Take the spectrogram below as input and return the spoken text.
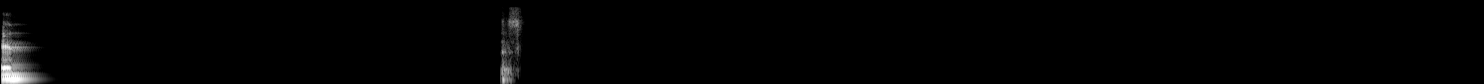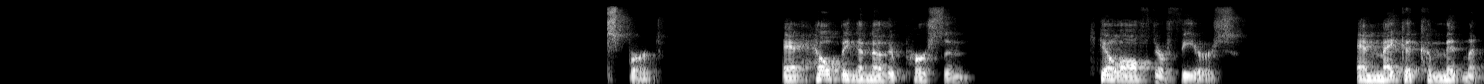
And expert at helping another person kill off their fears and make a commitment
